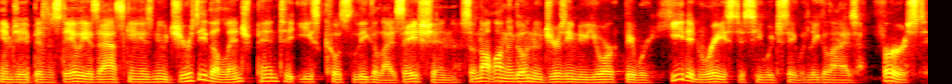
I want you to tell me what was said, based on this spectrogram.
MJ Business Daily is asking Is New Jersey the linchpin to East Coast legalization? So, not long ago, New Jersey, New York, they were heated race to see which state would legalize first.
